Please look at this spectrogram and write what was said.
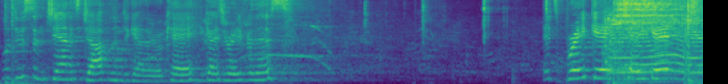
We'll do some Janis Joplin together, okay? You guys ready for this? It's break it, take it.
